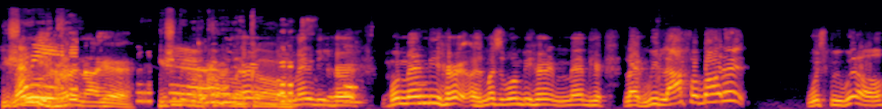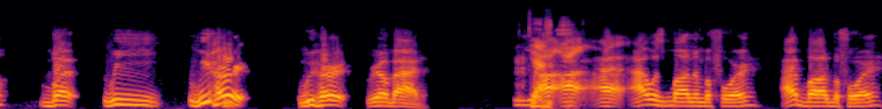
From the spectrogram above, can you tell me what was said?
you should be be mean- hurting out here. You should be able to Yeah. cry Men be like hurting, um, men be hurt. When men be hurt, as much as women be hurt, men be hurt. Like we laugh about it, which we will, but we we hurt. We hurt real bad. Yeah, I, I I I was balling before. I balled before.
